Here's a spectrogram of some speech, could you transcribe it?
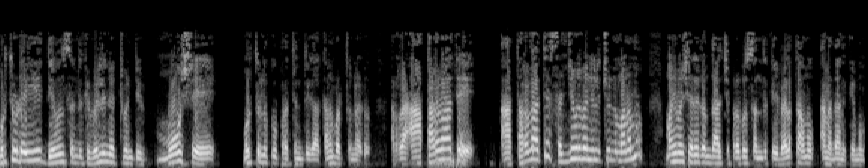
మృతుడయి దేవుని సన్నిధికి వెళ్ళినటువంటి మోషే మృతులకు ప్రతినిధిగా కనబడుతున్నాడు. ఆ తర్వాతే ఆ తర్వాతే సజీవులమై నిలిచిండు మనము మహిమ శరీరం దాల్చి ప్రభు సందుకి వెళతాము అన్నదానికేమో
